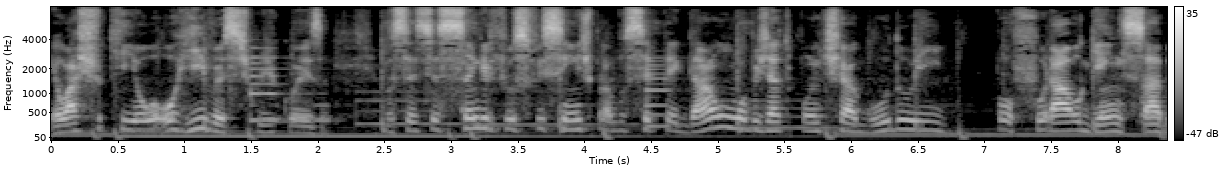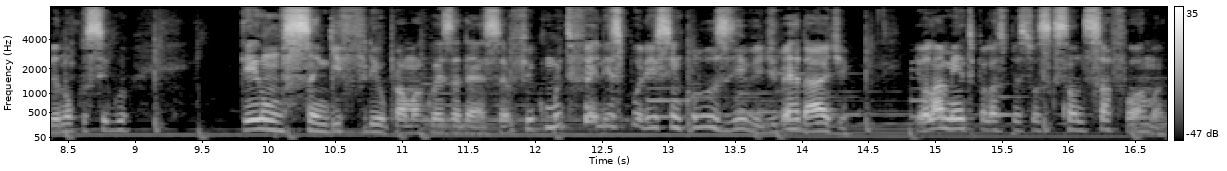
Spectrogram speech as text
Eu acho que é horrível esse tipo de coisa você ser sangue frio o suficiente para você pegar um objeto pontiagudo e pô, furar alguém, sabe? Eu não consigo ter um sangue frio para uma coisa dessa. Eu fico muito feliz por isso, inclusive, de verdade. Eu lamento pelas pessoas que são dessa forma,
